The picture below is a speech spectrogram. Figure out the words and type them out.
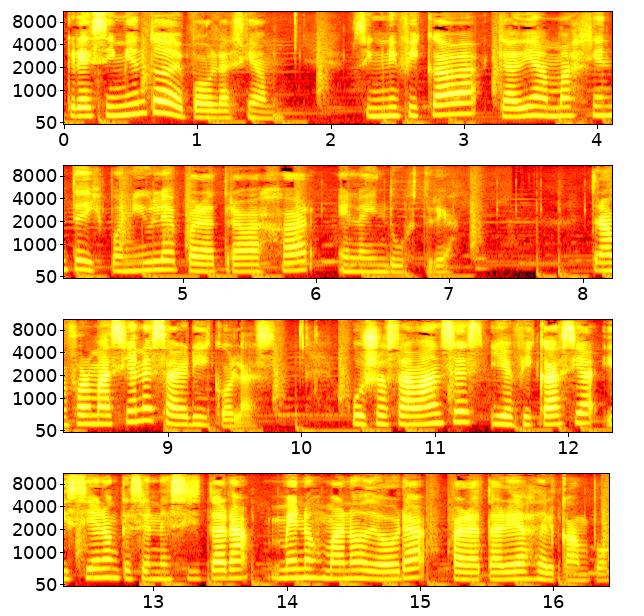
Crecimiento de población. Significaba que había más gente disponible para trabajar en la industria. Transformaciones agrícolas cuyos avances y eficacia hicieron que se necesitara menos mano de obra para tareas del campo.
